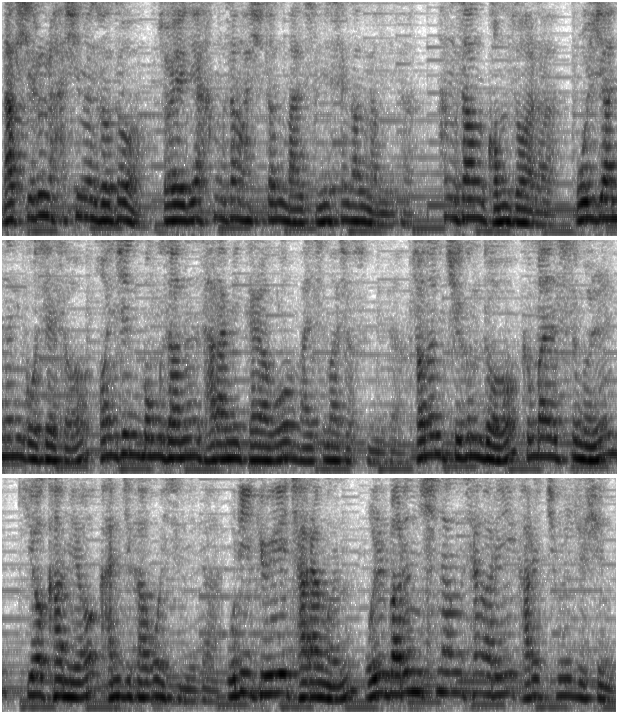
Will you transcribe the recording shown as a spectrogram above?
낚시를 하시면서도 저에게 항상 하시던 말씀이 생각납니다. 항상 검소하라. 보이지 않는 곳에서 헌신 봉사하는 사람이 되라고 말씀하셨습니다. 저는 지금도 그 말씀을 기억하며 간직하고 있습니다. 우리 교회의 자랑은 올바른 신앙생활의 가르침을 주신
